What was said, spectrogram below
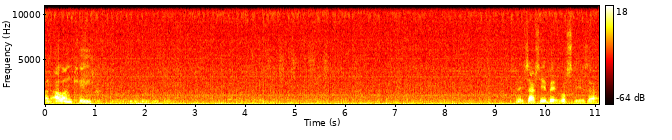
an Allen key. It's actually a bit rusty, is that?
